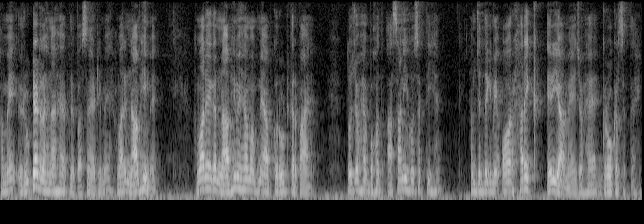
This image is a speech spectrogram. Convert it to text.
हमें रूटेड रहना है अपने पर्सनैलिटी में, हमारी नाभि में। हमारे अगर नाभि में हम अपने आप को रूट कर पाएँ तो जो है बहुत आसानी हो सकती है। हम ज़िंदगी में और हर एक एरिया में जो है ग्रो कर सकते हैं।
